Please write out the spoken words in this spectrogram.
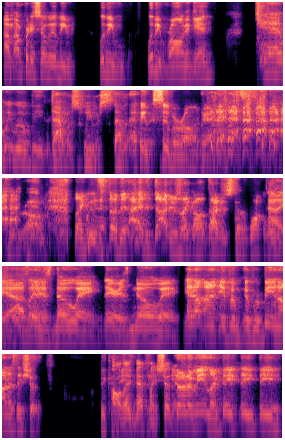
I'm I'm pretty sure we'll be we'll be we'll be wrong again. Yeah, we will be. But that was we were that was epic. We were super wrong. Yeah. wrong. Like we just thought that I had the Dodgers like, oh, Dodgers is gonna walk away. Oh yeah, I whole was like, "There's no way. There is no way." and I, I, if if we're being honest, they should. Because oh, they definitely should you know what I mean? Like they they they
